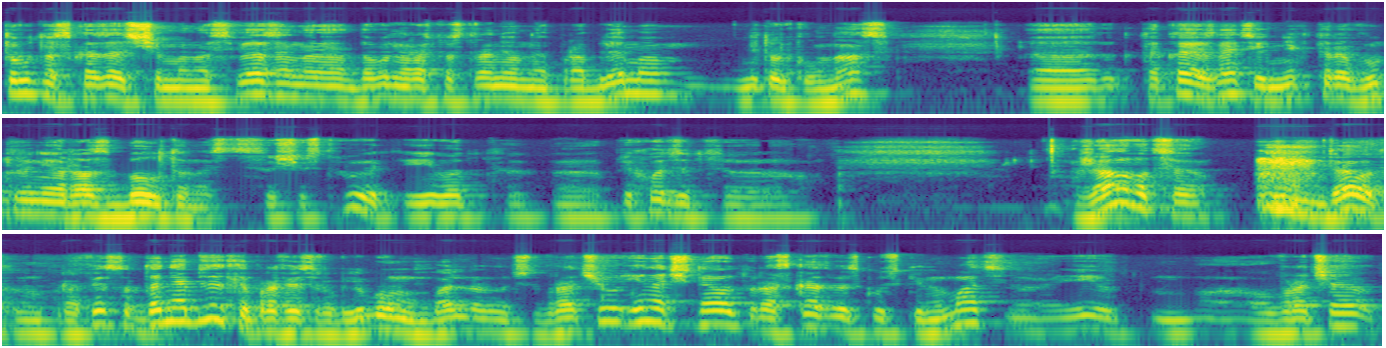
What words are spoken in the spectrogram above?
трудно сказать, с чем она связана, довольно распространенная проблема, не только у нас. Э, такая, знаете, некоторая внутренняя разболтанность существует, и вот э, приходит жаловаться, да, вот профессор, да не обязательно профессору, к любому больному значит, врачу, и начинают рассказывать Кузькину мать, и у врача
